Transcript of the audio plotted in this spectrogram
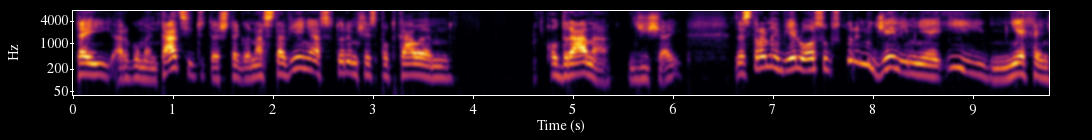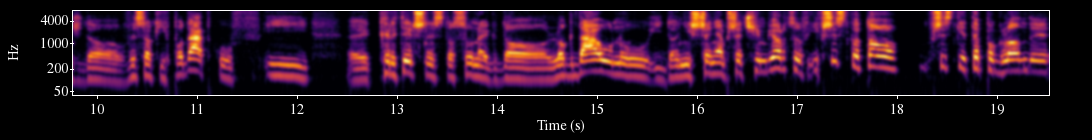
tej argumentacji, czy też tego nastawienia, z którym się spotkałem od rana dzisiaj, ze strony wielu osób, z którymi dzieli mnie i niechęć do wysokich podatków, i krytyczny stosunek do lockdownu i do niszczenia przedsiębiorców, i wszystko to, wszystkie te poglądy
